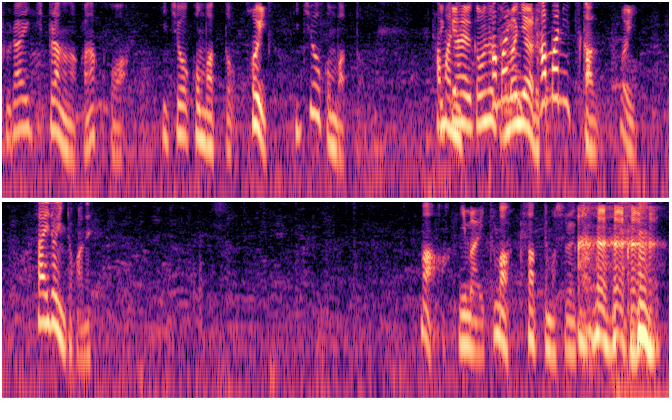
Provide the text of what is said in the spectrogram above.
プラ1プラなのかな、ここは。一応コンバット。はい。一応コンバット。た敵入る可能性たまにたまに使う。はい。サイドインとかね。まあ、2枚と。まあ、腐っても白いから。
